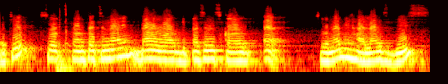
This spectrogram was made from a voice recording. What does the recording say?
Okay so from 39 downward the person is called f. So let me highlight this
